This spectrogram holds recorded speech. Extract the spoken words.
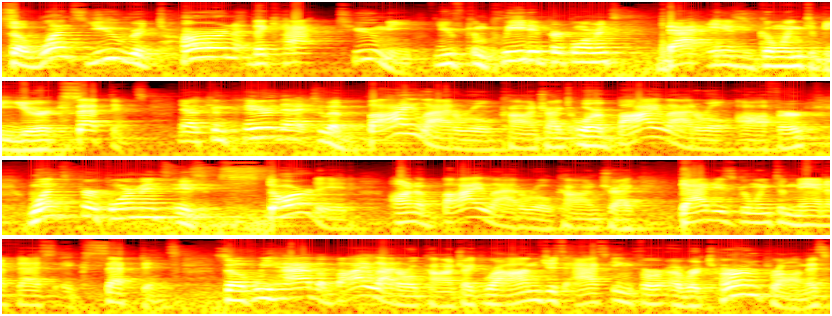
So once you return the cat to me, you've completed performance, that is going to be your acceptance. Now compare that to a bilateral contract or a bilateral offer. Once performance is started on a bilateral contract, that is going to manifest acceptance. So if we have a bilateral contract where I'm just asking for a return promise,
